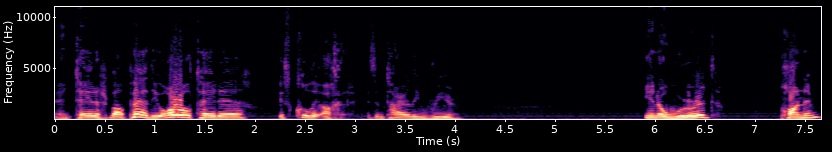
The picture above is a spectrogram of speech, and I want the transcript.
And Teresh Balpeh, the oral Torah, is kulei acher. It's entirely rear in a word, ponim,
